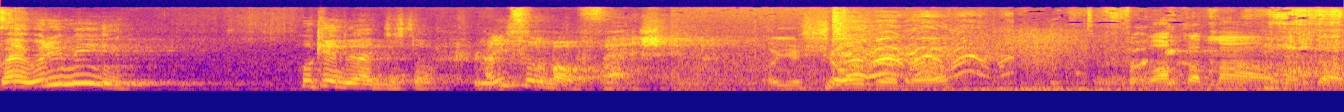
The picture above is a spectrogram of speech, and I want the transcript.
Wait, what do you mean? Who can do active stuff? How you feel about fashion? Oh, your shoulder, bro. Walk a mile. Let's go.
